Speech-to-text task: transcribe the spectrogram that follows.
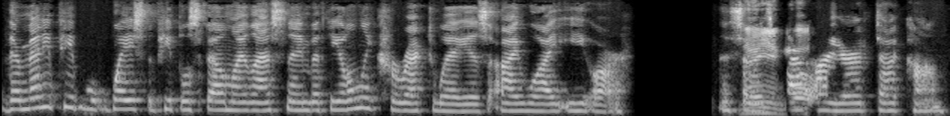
There are many people ways that people spell my last name, but the only correct way is I Y E R. So There it's you go. patiyer.com.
